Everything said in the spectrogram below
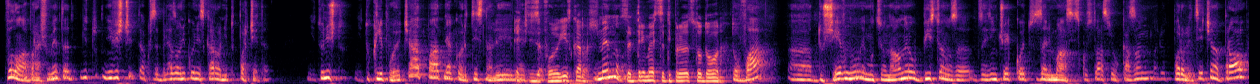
Какво да направиш в момента? Нито, не виж, че ако забелязал, никой не изкарва нито парчета, нито нищо, нито клипове. Чат, падат някой артист, нали, Е, ти за какво да ги изкарваш? Именно. След 3 месеца ти предадат 100 долара. това а, душевно, емоционално е убийствено за, за един човек, който се занимава с изкуство. Аз ви го казвам нали, от първо лице, че направо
